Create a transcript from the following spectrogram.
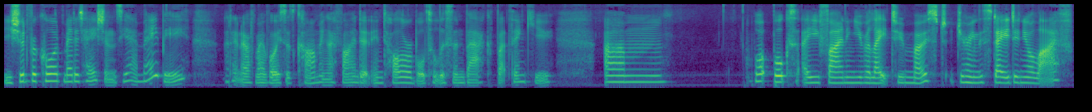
You should record meditations. Yeah, maybe. I don't know if my voice is calming. I find it intolerable to listen back, but thank you. Um, what books are you finding you relate to most during this stage in your life?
